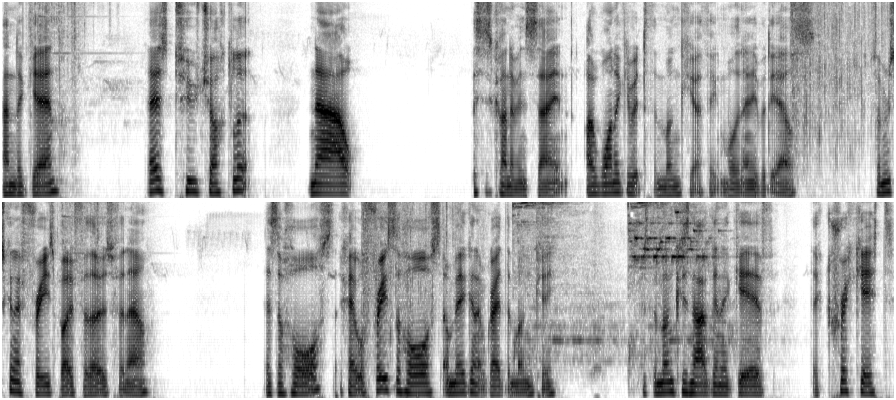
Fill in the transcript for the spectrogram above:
And again. There's two chocolate. Now, this is kind of insane. I want to give it to the monkey, I think, more than anybody else. So I'm just going to freeze both of those for now. There's a horse. Okay, we'll freeze the horse and we're going to upgrade the monkey. Because the monkey is now going to give the cricket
